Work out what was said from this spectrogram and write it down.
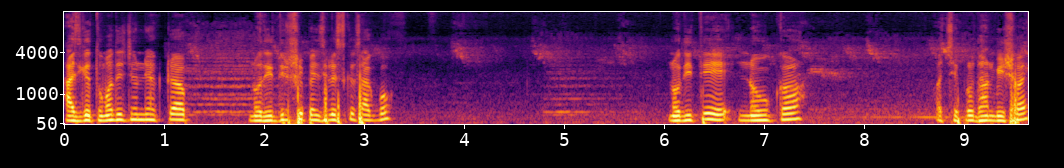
আজকে তোমাদের জন্য একটা নদীর দৃশ্য পেন্সিল স্কেচ আঁকবো নদীতে নৌকা হচ্ছে প্রধান বিষয়।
